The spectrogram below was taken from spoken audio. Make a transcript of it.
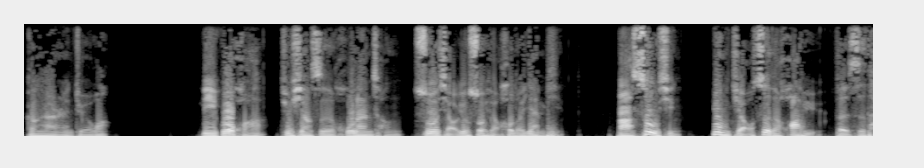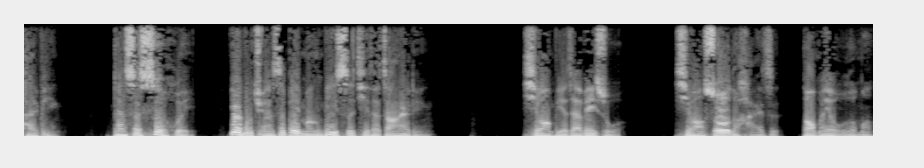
更让人绝望。李国华就像是胡兰成缩小又缩小后的赝品，把兽性用角色的话语粉饰太平。但是社会又不全是被蒙蔽时期的张爱玲。希望别再畏缩，希望所有的孩子都没有噩梦。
